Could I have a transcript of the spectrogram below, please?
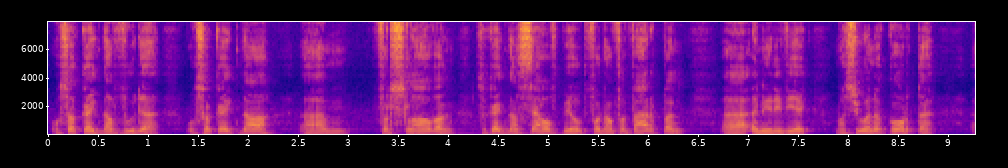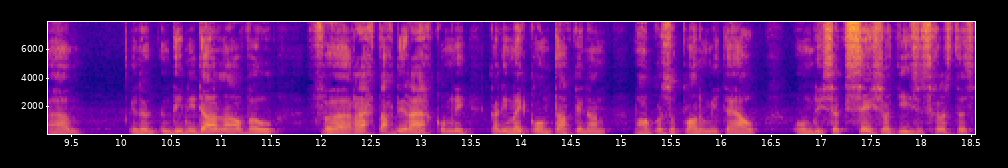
Ons sal kyk na woede, ons sal kyk na ehm um, verslawing, ons sal kyk na selfbeeld, van dan verwerping uh in hierdie week, maar so in 'n korte ehm um, en indien nie daarna wil vir regtig nie regkom nie, kan jy my kontak en dan maak ons 'n plan om jou te help om die sukses wat Jesus Christus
